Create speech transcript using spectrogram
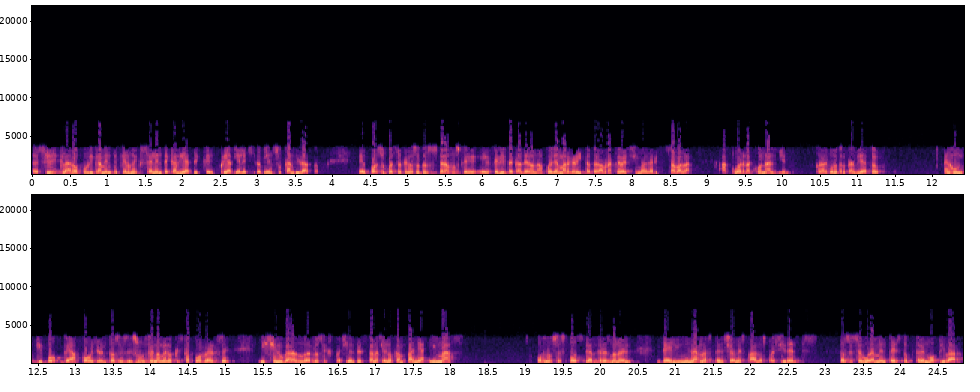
eh, sí declaró públicamente que era un excelente candidato y que el PRI había elegido bien su candidato. Eh, por supuesto que nosotros esperamos que Felipe Calderón apoye a Margarita, pero habrá que ver si Margarita Zavala acuerda con alguien con algún otro candidato algún tipo de apoyo. Entonces es un fenómeno que está por verse y sin lugar a dudas los expresidentes están haciendo campaña y más por los spots de Andrés Manuel de eliminar las pensiones para los presidentes. Entonces seguramente esto puede motivar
